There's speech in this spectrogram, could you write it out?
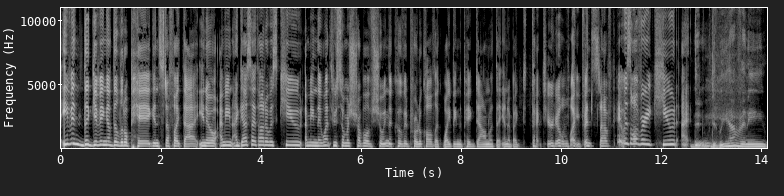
even the giving of the little pig and stuff like that, you know, I mean, I guess I thought it was cute. I mean, they went through so much trouble of showing the COVID protocol of like wiping the pig down with the antibacterial wipe and stuff. It was all very cute. I, did, did we have any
